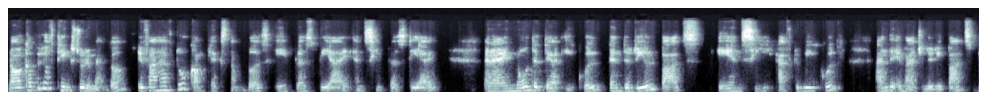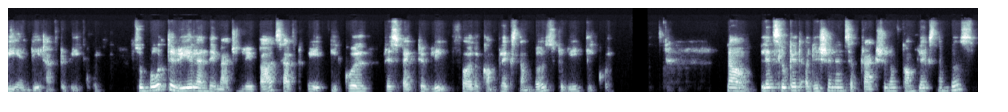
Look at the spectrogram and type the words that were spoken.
Now, a couple of things to remember. If I have two complex numbers, A plus BI and C plus DI, and I know that they are equal, then the real parts, A and C, have to be equal, and the imaginary parts, B and D, have to be equal. So both the real and the imaginary parts have to be equal respectively for the complex numbers to be equal. Now, let's look at addition and subtraction of complex numbers.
